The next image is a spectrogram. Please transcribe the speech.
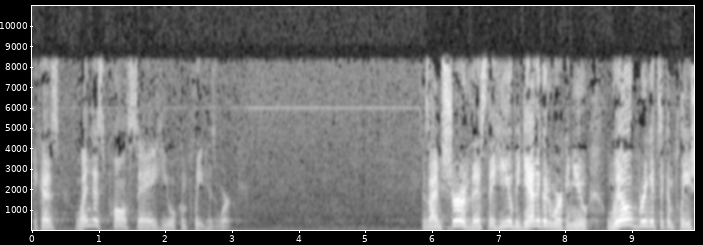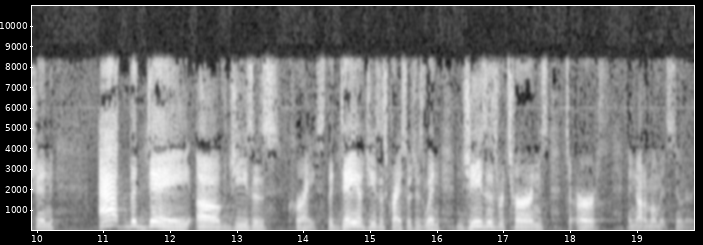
Because when does Paul say he will complete his work? He says, I am sure of this, that he who began a good work in you will bring it to completion at the day of Jesus Christ. The day of Jesus Christ, which is when Jesus returns to earth and not a moment sooner.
